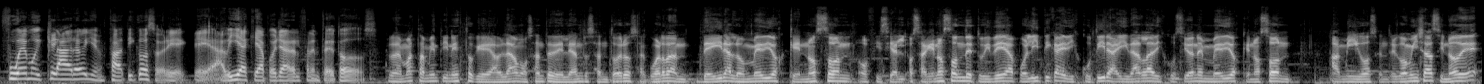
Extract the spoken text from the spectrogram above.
fue muy claro y enfático sobre que había que apoyar al frente de todos. Pero además también tiene esto que hablábamos antes de Leandro Santoro, ¿se acuerdan? De ir a los medios que no son oficiales, o sea, que no son de tu idea política y discutir ahí, dar la discusión en medios que no son amigos, entre comillas, sino de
